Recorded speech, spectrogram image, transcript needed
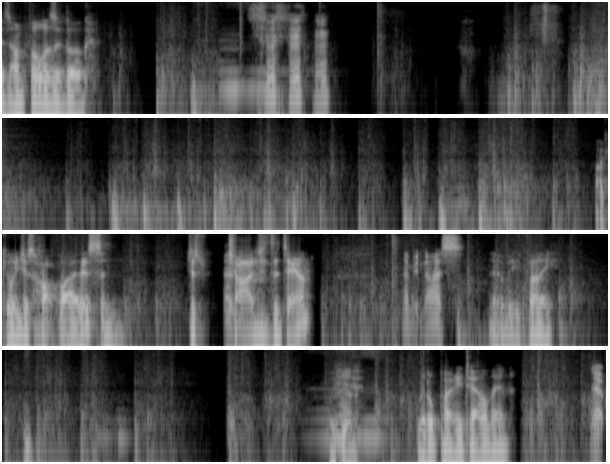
Because I'm full as a gug. Or oh, can we just hop by this and just That'd be- charge into town? That'd be nice. That'd be funny. Your little ponytail, man. Yep.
